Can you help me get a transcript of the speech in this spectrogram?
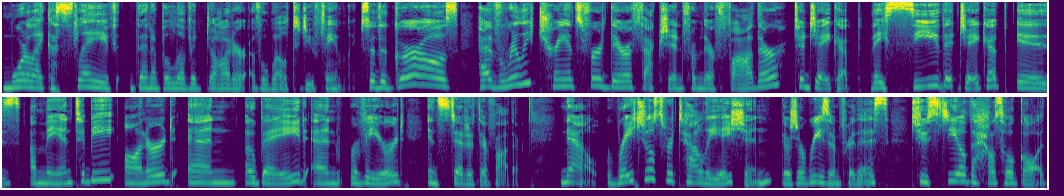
more like a slave than a beloved daughter of a well to do family. So the girls have really transferred their affection from their father to Jacob. They see that Jacob is a man to be honored and obeyed and revered instead of their father. Now, Rachel's retaliation, there's a reason for this, to steal the household god.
